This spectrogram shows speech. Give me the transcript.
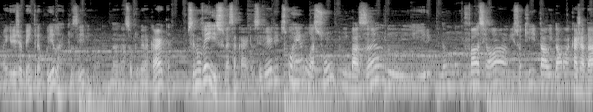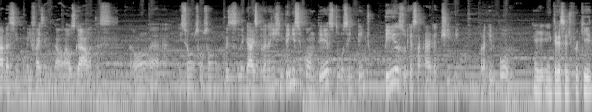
uma igreja bem tranquila, inclusive, né, na, na, sua primeira carta, você não vê isso nessa carta. Você vê ele discorrendo o assunto, embasando, e, ele não, não, fala assim, ó, oh, isso aqui e tal, e dá uma cajadada, assim como ele faz em, aos Gálatas. Então, é, são, são, são coisas legais, que quando a gente entende esse contexto, você entende o peso que essa carta tinha para aquele povo. É, é interessante porque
